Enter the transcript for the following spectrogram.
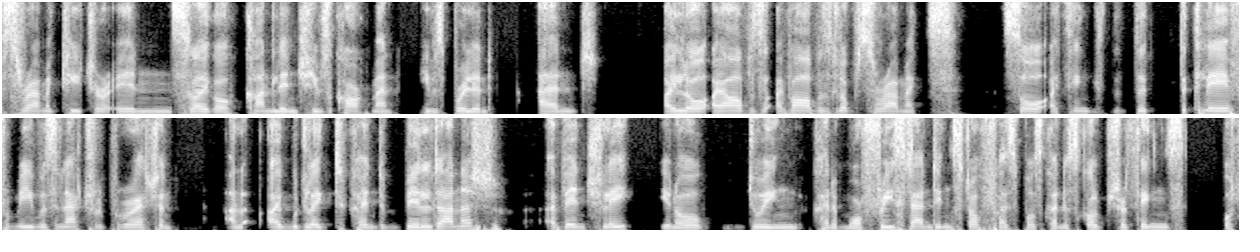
ceramic teacher in Sligo, Con Lynch. He was a Cork man. He was brilliant. And I love I always I've always loved ceramics. So I think the, the clay for me was a natural progression. And I would like to kind of build on it eventually, you know, doing kind of more freestanding stuff, I suppose, kind of sculpture things but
